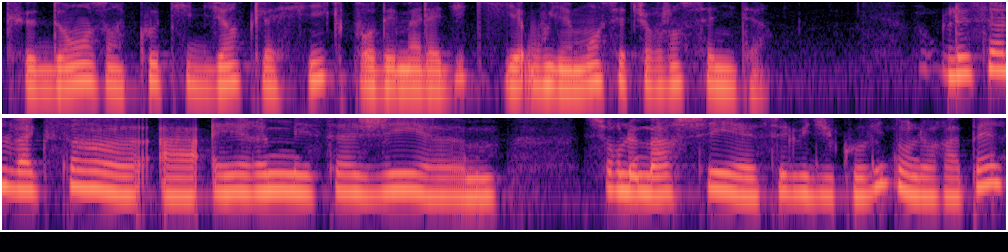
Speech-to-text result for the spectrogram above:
que dans un quotidien classique pour des maladies qui, où il y a moins cette urgence sanitaire. Le seul vaccin euh, à ARM messager euh, sur le marché est celui du Covid, on le rappelle.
